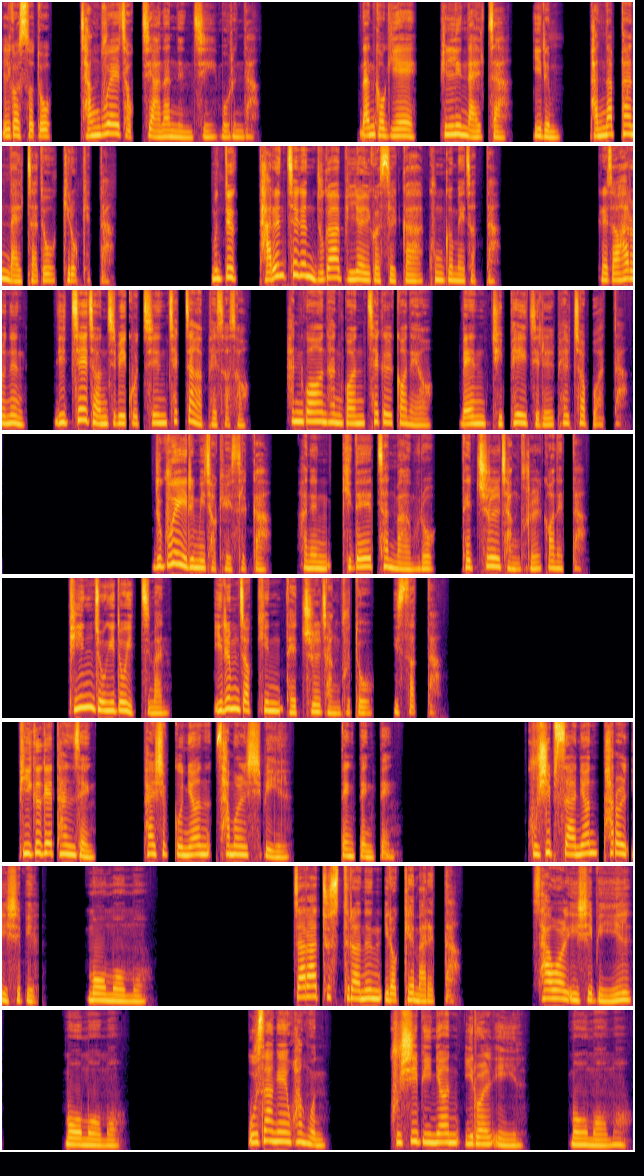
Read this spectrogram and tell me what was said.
읽었어도 장부에 적지 않았는지 모른다. 난 거기에 빌린 날짜, 이름, 반납한 날짜도 기록했다. 문득 다른 책은 누가 빌려 읽었을까 궁금해졌다. 그래서 하루는 니체 전집이 꽂힌 책장 앞에 서서 한 권 한 권 책을 꺼내어 맨 뒷페이지를 펼쳐보았다. 누구의 이름이 적혀 있을까 하는 기대에 찬 마음으로 대출 장부를 꺼냈다. 빈 종이도 있지만 이름 적힌 대출 장부도 있었다. 비극의 탄생 89년 3월 12일 땡땡땡 94년 8월 20일. 모모모. 짜라투스트라는 이렇게 말했다. 4월 22일. 모모모. 우상의 황혼. 92년 1월 2일. 모모모.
